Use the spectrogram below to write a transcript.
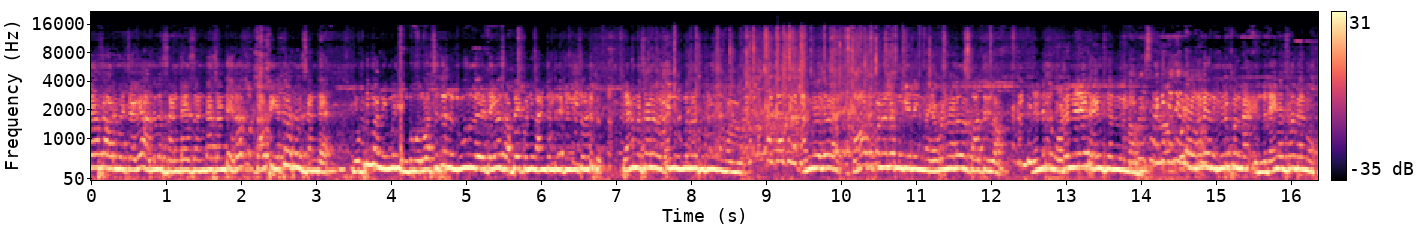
பேச ஆரம்பிச்சாவே அதுல சண்டை சண்டை சண்டை. ஏதாவது டாபிக் எடுத்து அதுல சண்டை. எப்படிமா நிம்மதி? இந்த ஒரு வருஷத்துல நூறு டைவர்ஸ் அப்ளை பண்ணி வாங்கி வந்துருக்கீங்கன்னு சொல்லிட்டு ஃபேமஸான வக்கீல் நீங்க சொல்லுங்கம்மா. அதனால காசு பண்ணல முக்கியம் இல்லைங்கம்மா எவ்வளவு நாளும் பாத்துக்கலாம். ரெண்டுக்கும் உடனே டைவர்ஸ் வேணுங்கம்மா அதனால எனக்கு விருப்பம் இல்லை. இந்த டைவர்ஸ் தான் வேணும்.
